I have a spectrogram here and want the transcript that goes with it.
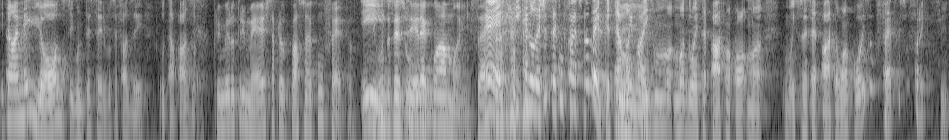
Então é melhor no segundo, terceiro você fazer o tapazol. Primeiro trimestre a preocupação é com o feto. Isso. Segundo, terceiro é com a mãe, certo? É, e que não deixa de ser com o feto também, porque se Sim. a mãe faz uma, uma doença hepática, uma, uma, uma insuficiência hepática, alguma coisa, o feto vai sofrer. Sim.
